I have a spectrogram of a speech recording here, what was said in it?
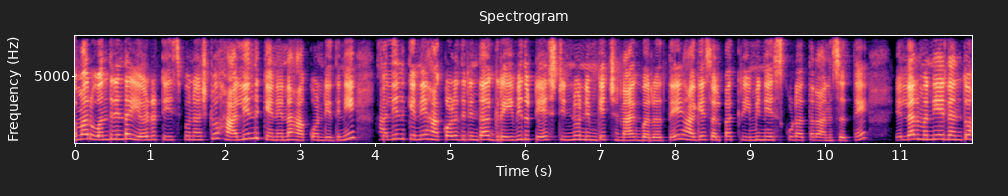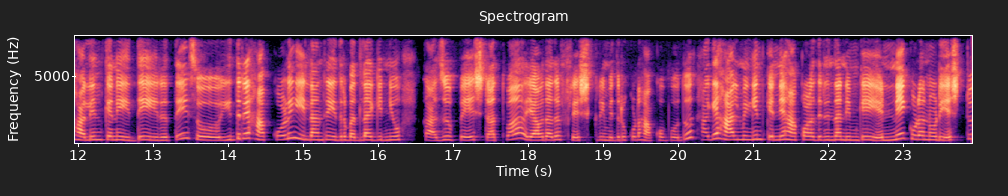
ಸುಮಾರು ಒಂದರಿಂದ ಎರಡು ಟೀ ಸ್ಪೂನಷ್ಟು ಹಾಲಿಂದ ಕೆನೆನ ಹಾಕ್ಕೊಂಡಿದ್ದೀನಿ ಹಾಲಿನ ಕೆನೆ ಹಾಕ್ಕೊಳ್ಳೋದ್ರಿಂದ ಗ್ರೇವಿದು ಟೇಸ್ಟ್ ಇನ್ನೂ ನಿಮಗೆ ಚೆನ್ನಾಗಿ ಬರುತ್ತೆ. ಹಾಗೆ ಸ್ವಲ್ಪ ಕ್ರೀಮಿನೆಸ್ ಕೂಡ ಆ ಥರ ಅನಿಸುತ್ತೆ. ಎಲ್ಲರ ಮನೆಯಲ್ಲಂತೂ ಹಾಲಿನ ಕೆನೆ ಇದ್ದೇ ಇರುತ್ತೆ. ಸೊ ಇದ್ರೆ ಹಾಕ್ಕೊಳ್ಳಿ, ಇಲ್ಲಾಂದರೆ ಇದ್ರ ಬದಲಾಗಿ ನೀವು ಕಾಜು ಪೇಸ್ಟ್ ಅಥವಾ ಯಾವುದಾದ್ರೂ ಫ್ರೆಶ್ ಕ್ರೀಮ್ ಇದ್ರೂ ಕೂಡ ಹಾಕೋಬಹುದು ಹಾಗೆ ಹಾಲು ಮಿಗಿನ ಕೆನೆ ಹಾಕೊಳ್ಳೋದ್ರಿಂದ ನಿಮಗೆ ಎಣ್ಣೆ ಕೂಡ ನೋಡಿ ಎಷ್ಟು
